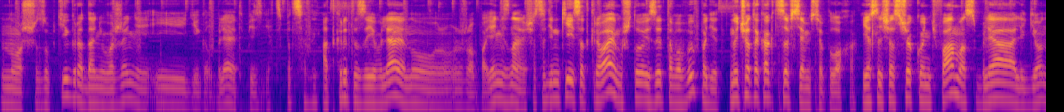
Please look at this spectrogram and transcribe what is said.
нож. Зуб тигра, дань уважения и дигл. Бля, это пиздец, пацаны. Открыто заявляю, ну, жопа. Я не знаю, сейчас один кейс открываем, что из этого выпадет выпадет. Ну что-то как-то совсем все плохо. Если сейчас еще какой-нибудь Фамас, бля, Легион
